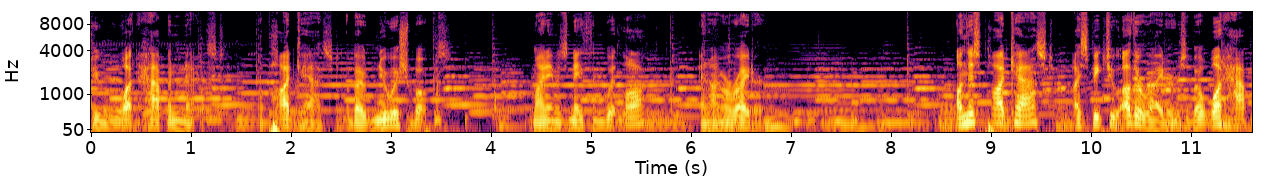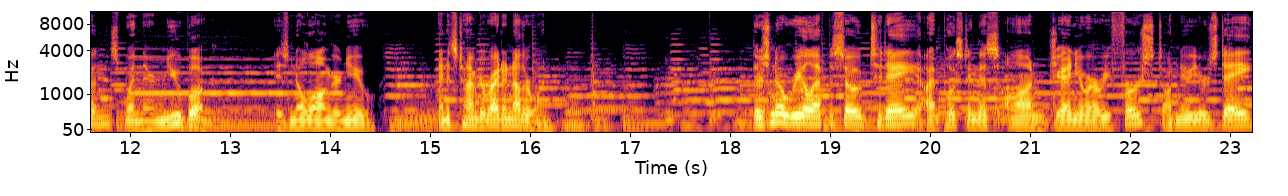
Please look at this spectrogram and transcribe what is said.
to What Happened Next, a podcast about newish books. My name is Nathan Whitlock, and I'm a writer. On this podcast, I speak to other writers about what happens when their new book is no longer new, and it's time to write another one. There's no real episode today. I'm posting this on January 1st, on New Year's Day.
